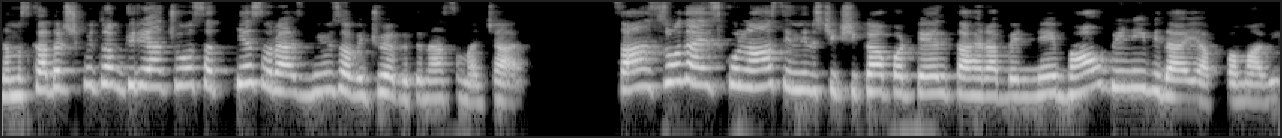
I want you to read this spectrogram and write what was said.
નમસ્કાર દર્શક મિત્રો, આપ જોઈ રહ્યા છો સત્ય સ્વરાજ ન્યૂઝ. હવે જોઈએ અગત્યના સમાચાર. સાંસરોદ હાઈસ્કૂલના સિનિયર શિક્ષિકા પટેલ તાહેરાબેનને ભાવભીની વિદાય આપવામાં આવી.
